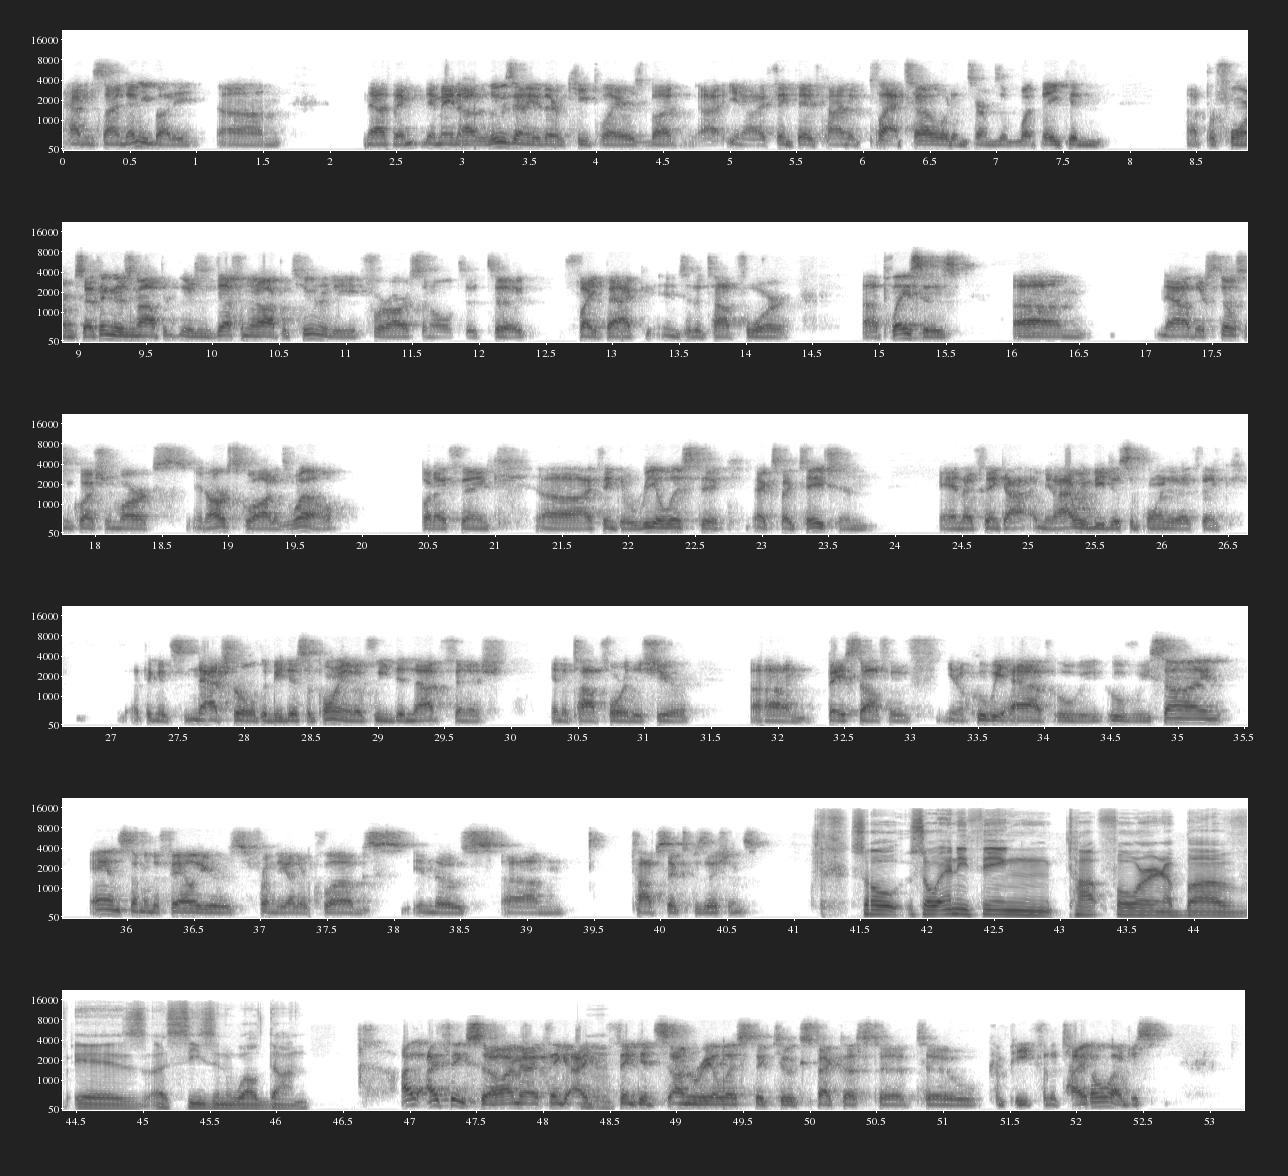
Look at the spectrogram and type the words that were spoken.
haven't signed anybody. Um, now they, they may not lose any of their key players, but uh, you know I think they've kind of plateaued in terms of what they can uh, perform. So I think there's an opp- there's a definite opportunity for Arsenal to to fight back into the top four uh, places. Um, now there's still some question marks in our squad as well but I think uh, I think a realistic expectation, and I think I, I, mean I would be disappointed. I think I think it's natural to be disappointed if we did not finish in the top four this year, um, based off of you know who we have, who we who we signed, and some of the failures from the other clubs in those um, top six positions. So so anything top four and above is a season well done. I, I, think so. I mean, I think I think it's unrealistic to expect us to to compete for the title. I just,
